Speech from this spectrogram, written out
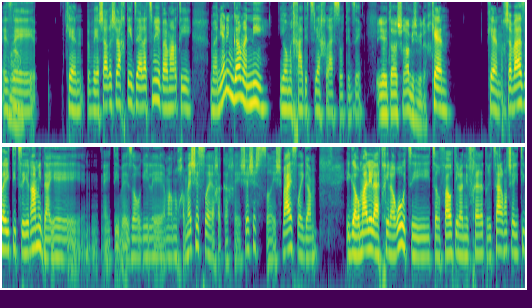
איזה... וואו. כן, וישר השלכתי את זה על עצמי, ואמרתי, מעניין אם גם אני יום אחד אצליח לעשות את זה. היא הייתה השראה בשבילך. כן, כן. עכשיו, אז הייתי צעירה מדי, אה, הייתי באזור גיל, אה, אמרנו 15, אחר כך 16, אה, 17 גם. היא גרמה לי להתחיל לרוץ, היא צירפה אותי לנבחרת ריצה, למרות שהייתי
